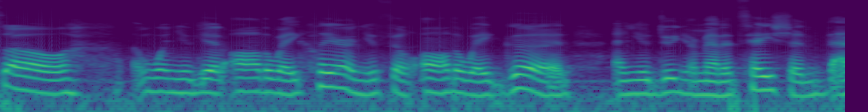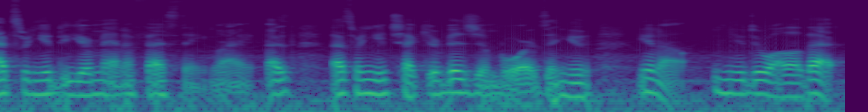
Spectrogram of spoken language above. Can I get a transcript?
So, when you get all the way clear and you feel all the way good and you do your meditation, that's when you do your manifesting, right? That's, when you check your vision boards and you, you know, you do all of that,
